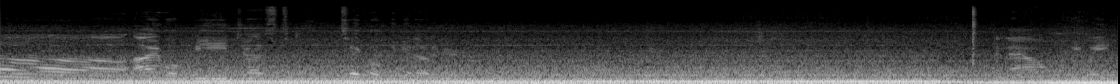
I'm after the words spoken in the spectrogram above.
Oh, I will be just tickled to get out of here. And now we wait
